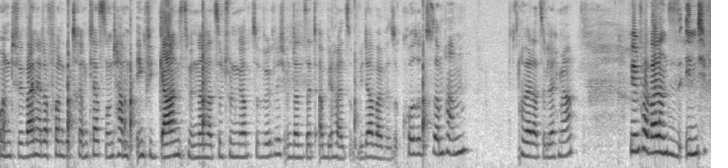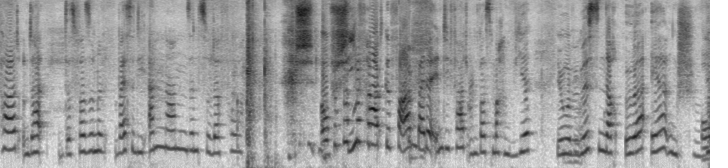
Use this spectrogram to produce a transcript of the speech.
und wir waren ja davon getrennten Klassen und haben irgendwie gar nichts miteinander zu tun gehabt, so wirklich. Und dann seit Abi halt so wieder, weil wir so Kurse zusammen hatten. Aber dazu gleich mehr. Auf jeden Fall war dann diese Intifahrt und da, das war so eine, weißt du, die anderen sind so davor auf Skifahrt gefahren bei der Intifahrt und was machen wir? Junge, wir müssen nach Öhr-Erkenschwick. Oh,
